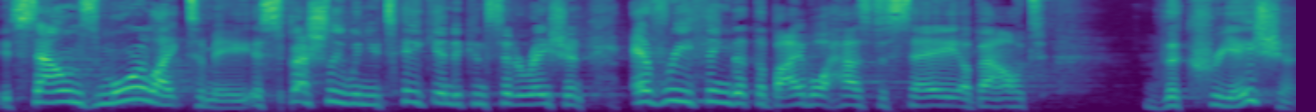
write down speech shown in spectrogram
It sounds more like to me, especially when you take into consideration everything that the Bible has to say about the creation,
